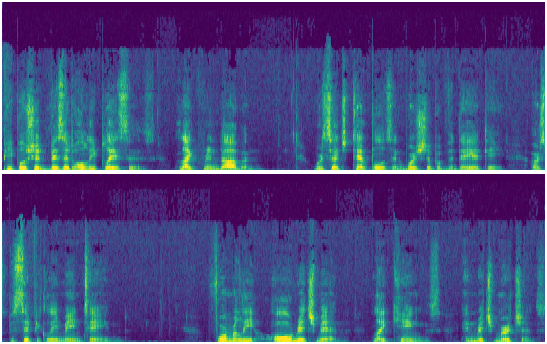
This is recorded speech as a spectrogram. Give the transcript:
People should visit holy places like Vrindavan, where such temples and worship of the deity are specifically maintained. Formerly, all rich men, like kings and rich merchants,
